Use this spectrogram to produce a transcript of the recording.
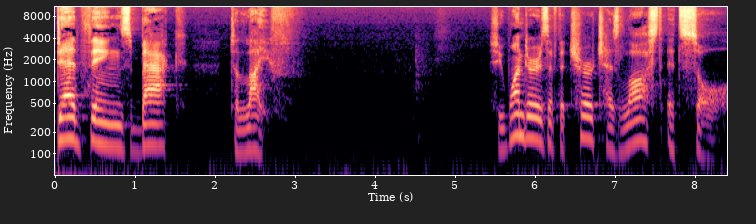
dead things back to life. She wonders if the church has lost its soul,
